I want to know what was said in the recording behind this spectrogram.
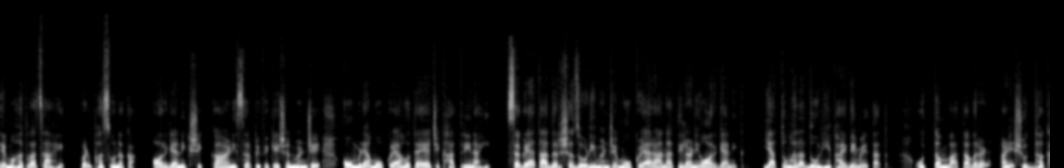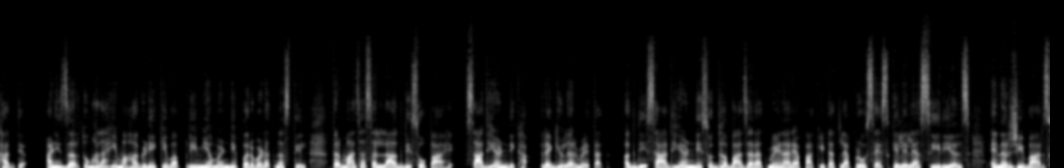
हे महत्वाचं आहे पण फसू नका. ऑर्गॅनिक शिक्का आणि सर्टिफिकेशन म्हणजे कोंबड्या मोकळ्या होत्या याची खात्री नाही. सगळ्यात आदर्श जोडी म्हणजे मोकळ्या रानातील आणि ऑर्गॅनिक. यात तुम्हाला दोन्ही फायदे मिळतात. उत्तम वातावरण आणि शुद्ध खाद्य. आणि जर तुम्हाला ही महागडी किंवा प्रीमियम अंडी परवडत नसतील तर माझा सल्ला अगदी सोपा आहे. साधी अंडी खा. रेग्युलर मिळतात. अगदी साधी अंडी सुद्धा बाजारात मिळणाऱ्या पाकिटातल्या प्रोसेस केलेल्या सिरियल्स एनर्जी बार्स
